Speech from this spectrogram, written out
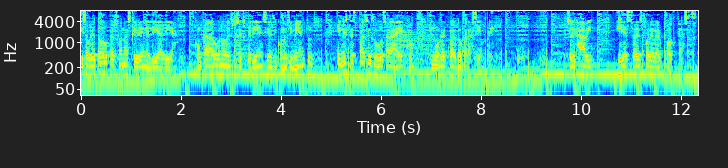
y sobre todo personas que viven el día a día. Con cada uno de sus experiencias y conocimientos, en este espacio su voz hará eco en un recuerdo para siempre. Soy Javi y esto es Forever Podcast.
